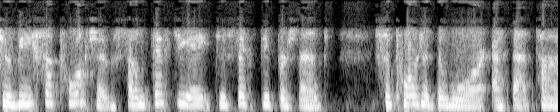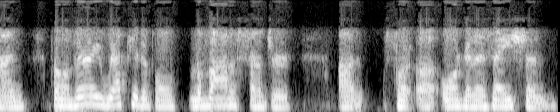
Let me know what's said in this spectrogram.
to be supportive. Some 58 to 60 percent supported the war at that time from a very reputable Levada Center uh, for uh, organization.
